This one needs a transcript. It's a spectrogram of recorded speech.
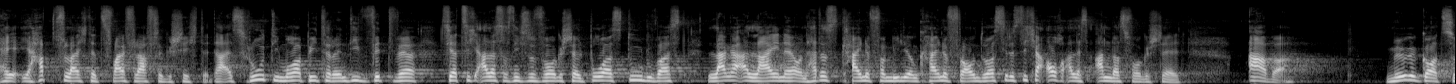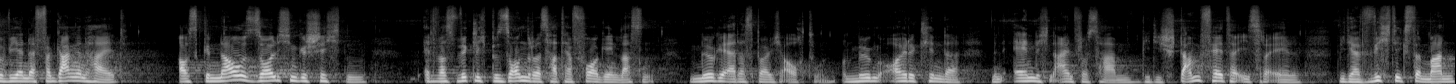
hey, ihr habt vielleicht eine zweifelhafte Geschichte. Da ist Ruth, die Moabiterin, die Witwe. Sie hat sich alles das nicht so vorgestellt. Boas, du, du warst lange alleine und hattest keine Familie und keine Frau. Und du hast dir das sicher auch alles anders vorgestellt. Aber möge Gott, so wie er in der Vergangenheit aus genau solchen Geschichten etwas wirklich Besonderes hat hervorgehen lassen, möge er das bei euch auch tun. Und mögen eure Kinder einen ähnlichen Einfluss haben wie die Stammväter Israel wie der wichtigste Mann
